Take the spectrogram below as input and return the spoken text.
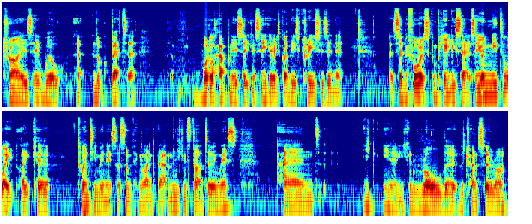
dries, it will uh, look better. What will happen is, so you can see here, it's got these creases in it. So before it's completely set, so you only need to wait like uh, 20 minutes or something like that, and then you can start doing this, and you you know you can roll the the transfer on.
